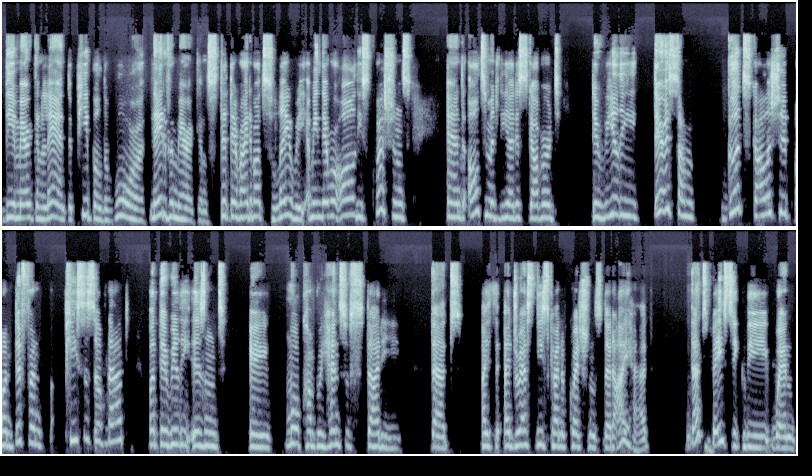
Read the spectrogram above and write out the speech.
the American land, the people, the war, Native Americans? Did they write about slavery? I mean, there were all these questions, and ultimately, I discovered there really there is some good scholarship on different pieces of that, but there really isn't a more comprehensive study that I th- addressed these kind of questions that I had. That's basically when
